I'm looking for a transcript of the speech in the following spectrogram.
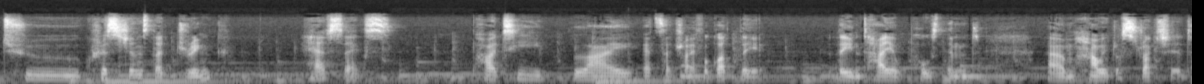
to Christians that drink, have sex, party, lie, etc. I forgot the the entire post and um, how it was structured.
